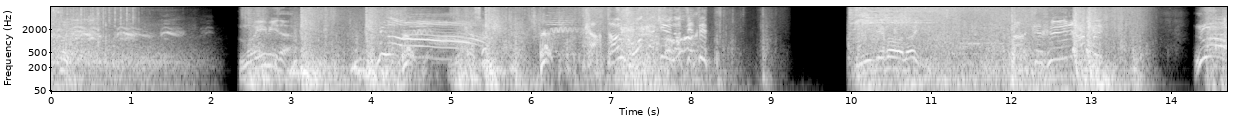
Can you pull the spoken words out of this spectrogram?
遅い。無意味だ。逃がさんカトン放火球の術。逃げ場はない。爆風ランプう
